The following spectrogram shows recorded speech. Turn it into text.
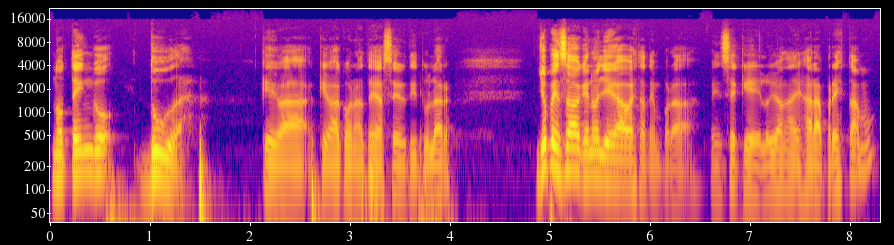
no tengo duda que va, que va con AT a ser titular. Yo pensaba que no llegaba esta temporada. Pensé que lo iban a dejar a préstamo.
